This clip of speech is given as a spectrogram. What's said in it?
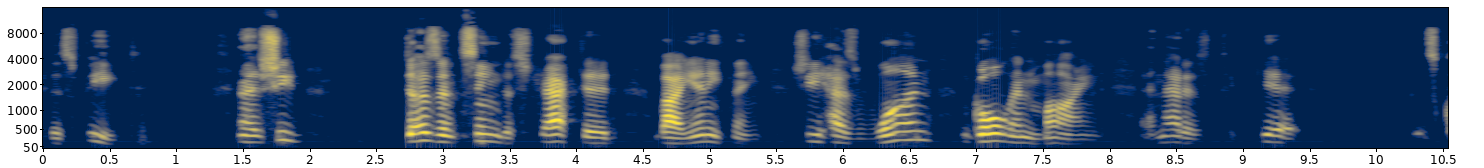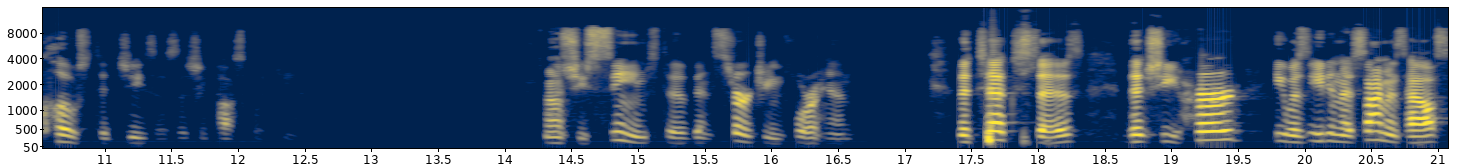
at his feet. And she doesn't seem distracted by anything. She has one goal in mind, and that is to get as close to Jesus as she possibly can. Now, she seems to have been searching for him. The text says that she heard he was eating at Simon's house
